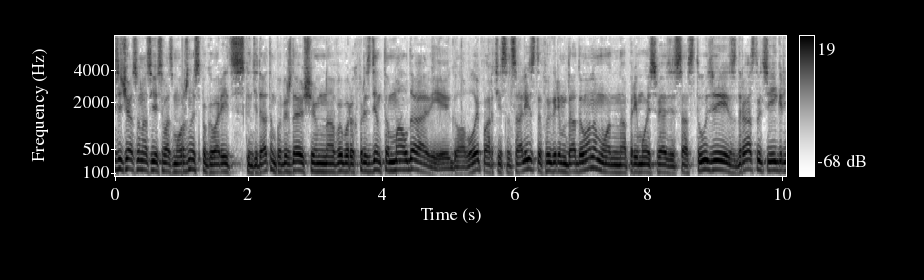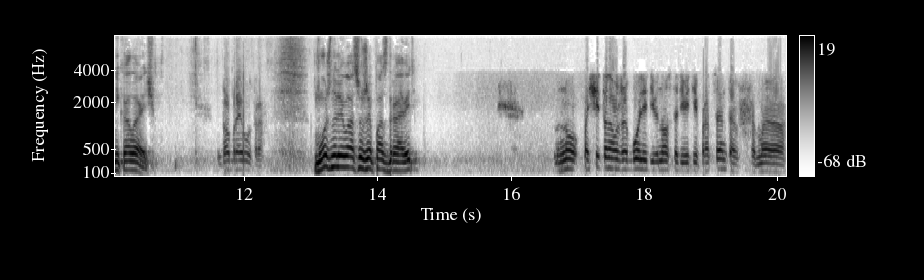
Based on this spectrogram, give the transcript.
И сейчас у нас есть возможность поговорить с кандидатом, побеждающим на выборах президента Молдавии, главой партии социалистов Игорем Дадоном. Он на прямой связи со студией. Здравствуйте, Игорь Николаевич. Доброе утро. Можно ли вас уже поздравить? Ну, посчитано уже более 99%. Мы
